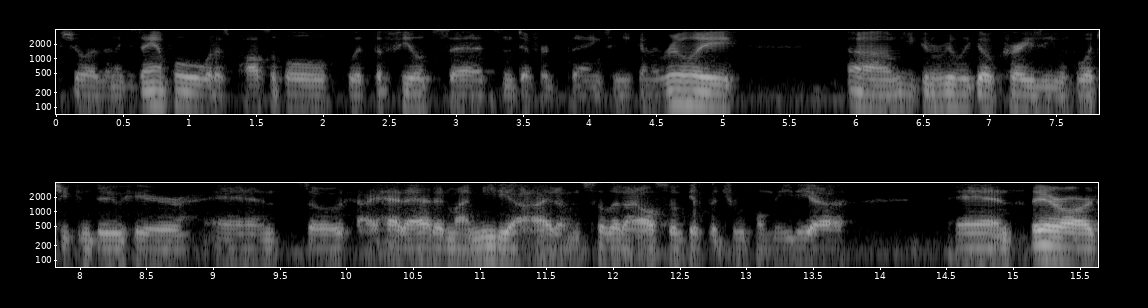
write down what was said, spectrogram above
show as an example what is possible with the field sets and different things. And you can really, um, you can really go crazy with what you can do here. And so I had added my media items so that I also get the Drupal media. And there are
